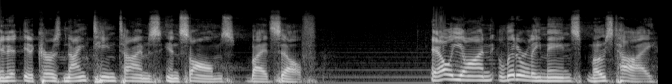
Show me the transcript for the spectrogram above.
and it, it occurs 19 times in Psalms by itself. Elyon literally means Most High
